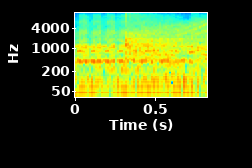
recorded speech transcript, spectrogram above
Oh,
